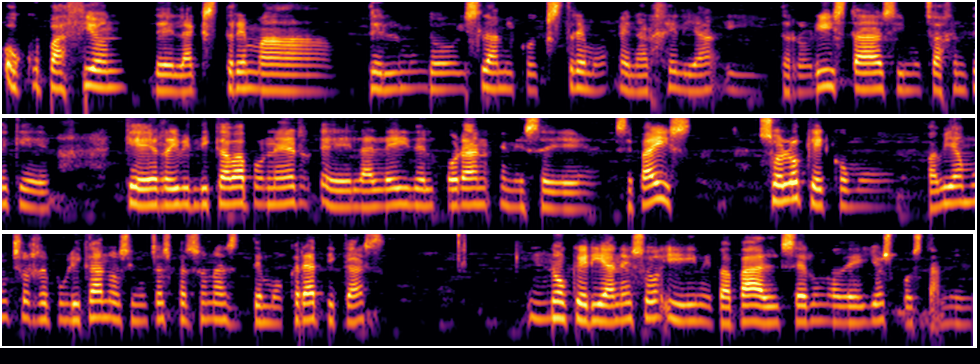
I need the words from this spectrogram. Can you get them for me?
ocupación de la extrema del mundo islámico extremo en Argelia y terroristas y mucha gente que, que reivindicaba poner eh, la ley del Corán en ese, país. Solo que como había muchos republicanos y muchas personas democráticas, no querían eso y mi papá, al ser uno de ellos, pues también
